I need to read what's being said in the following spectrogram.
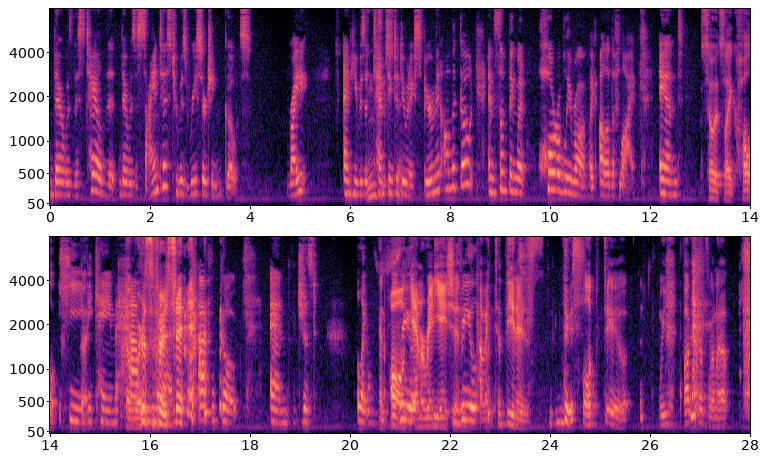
there was this tale that there was a scientist who was researching goats, right? And he was attempting to do an experiment on the goat, and something went horribly wrong, like a la the fly. And So it's like Hulk, he became the half worst man, version. half goat, and just like and all real, gamma radiation real- coming to theaters. this. Hulk 2. We fucked this one up.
